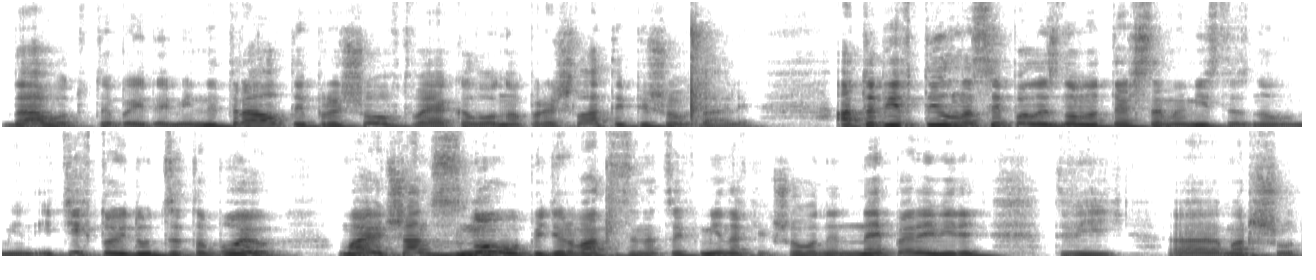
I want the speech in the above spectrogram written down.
да, от у тебе йде мінітрал, ти пройшов, твоя колона пройшла, ти пішов далі. А тобі в тил насипали знову на те ж саме місце, знову мін. І ті, хто йдуть за тобою, мають шанс знову підірватися на цих мінах, якщо вони не перевірять твій е, маршрут.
